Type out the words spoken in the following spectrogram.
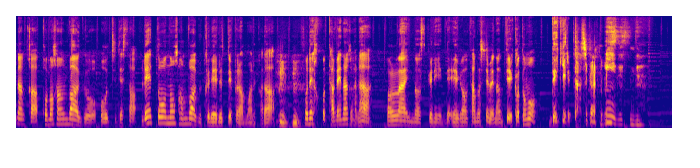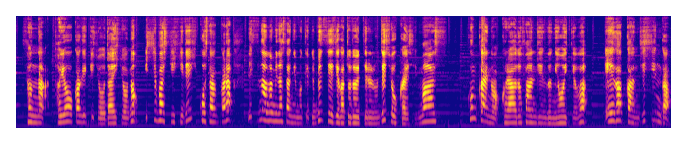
なんか、このハンバーグをお家でさ、冷凍のハンバーグくれるっていうプランもあるから、うんうん。それを食べながら、オンラインのスクリーンで映画を楽しむなんていうこともできる。確かに。いいですね。そんな豊岡劇場代表の石橋秀彦さんからリスナーの皆さんに向けてメッセージが届いているので紹介します。今回のクラウドファンディングにおいては映画館自身が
